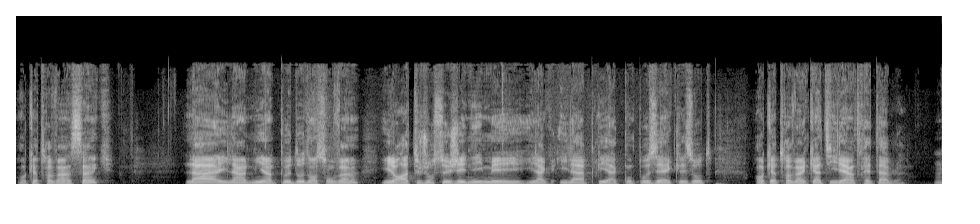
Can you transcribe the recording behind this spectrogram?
en 85, là, il a mis un peu d'eau dans son vin. Il aura toujours ce génie, mais il a, il a appris à composer avec les autres. En 84, il est intraitable. Mmh.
